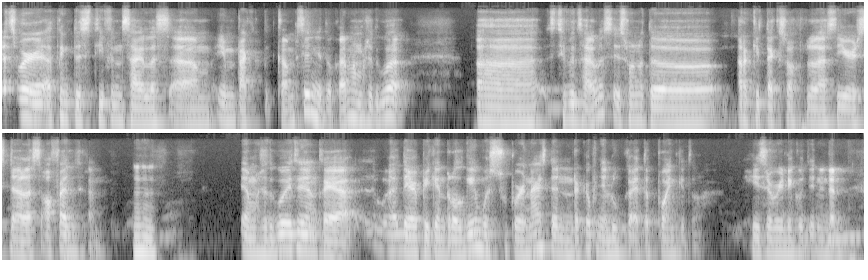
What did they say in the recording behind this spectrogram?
That's where I think the Stephen Silas um, impact comes in gitu, karena maksud gue, uh, Stephen Silas is one of the architects of the last year's Dallas offense kan. Mm-hmm. Ya maksud gue itu yang kayak their pick and roll game was super nice dan mereka punya luka at the point gitu. He's a really good in dan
